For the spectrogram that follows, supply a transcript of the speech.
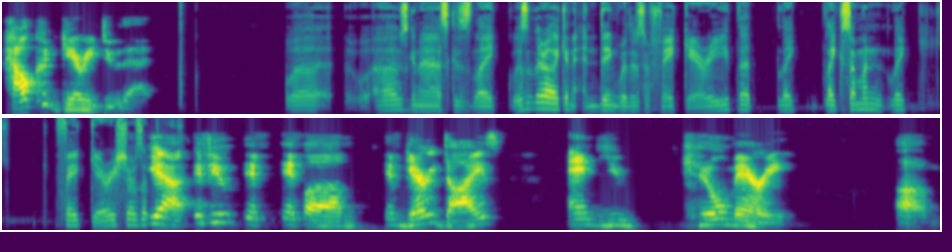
how could Gary do that? Well, I was gonna ask is like, wasn't there like an ending where there's a fake Gary that like like someone like fake Gary shows up? Yeah, if you if if um if Gary dies and you kill Mary, um,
